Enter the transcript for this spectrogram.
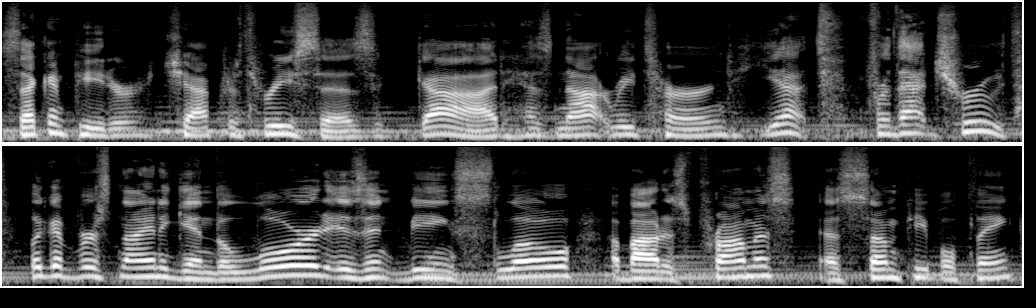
2 Peter chapter 3 says, God has not returned yet for that truth. Look at verse 9 again. The Lord isn't being slow about his promise, as some people think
